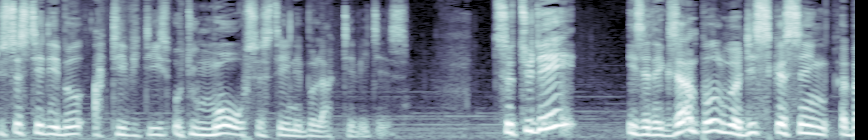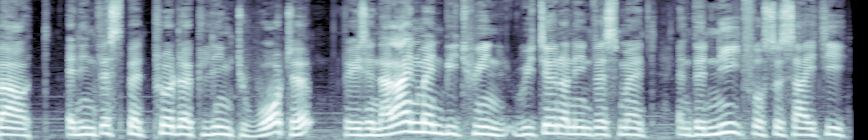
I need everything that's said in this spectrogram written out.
to sustainable activities or to more sustainable activities. So today is an example. We're discussing about an investment product linked to water. There is an alignment between return on investment and the need for society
